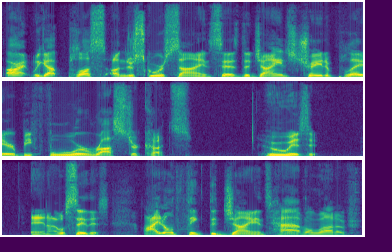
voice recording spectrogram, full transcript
All right, we got plus underscore sign says the Giants trade a player before roster cuts. Who is it? And I will say this: I don't think the Giants have a lot of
